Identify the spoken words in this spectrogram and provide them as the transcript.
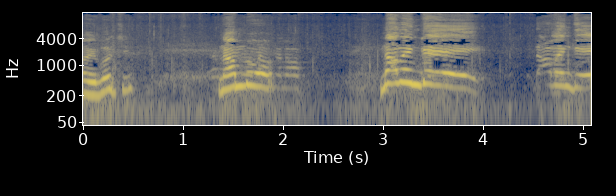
আমি বলছি। নামবো। নামেঙ্গে নামেঙ্গে।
